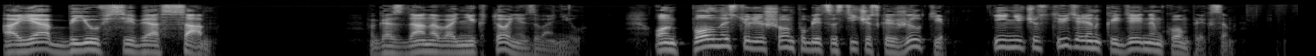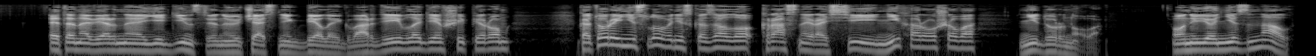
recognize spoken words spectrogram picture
а я бью в себя сам». В Газданова никто не звонил он полностью лишен публицистической жилки и нечувствителен к идейным комплексам. Это, наверное, единственный участник Белой гвардии, владевший пером, который ни слова не сказал о Красной России ни хорошего, ни дурного. Он ее не знал,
